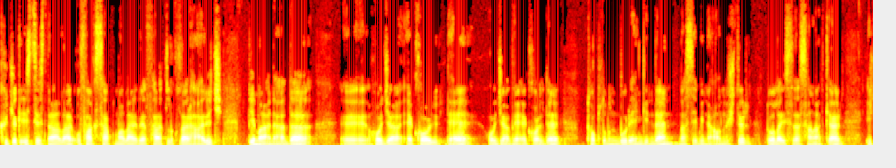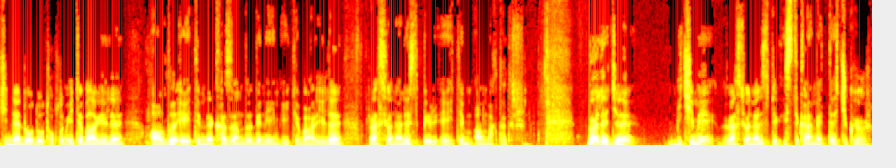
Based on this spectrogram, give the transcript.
küçük istisnalar, ufak sapmalar ve farklılıklar hariç bir manada e, hoca ekolde, hoca ve ekolde toplumun bu renginden nasibini almıştır. Dolayısıyla sanatkar içinde doğduğu toplum itibariyle aldığı eğitim ve kazandığı deneyim itibariyle rasyonalist bir eğitim almaktadır. Böylece biçimi rasyonalist bir istikamette çıkıyor.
